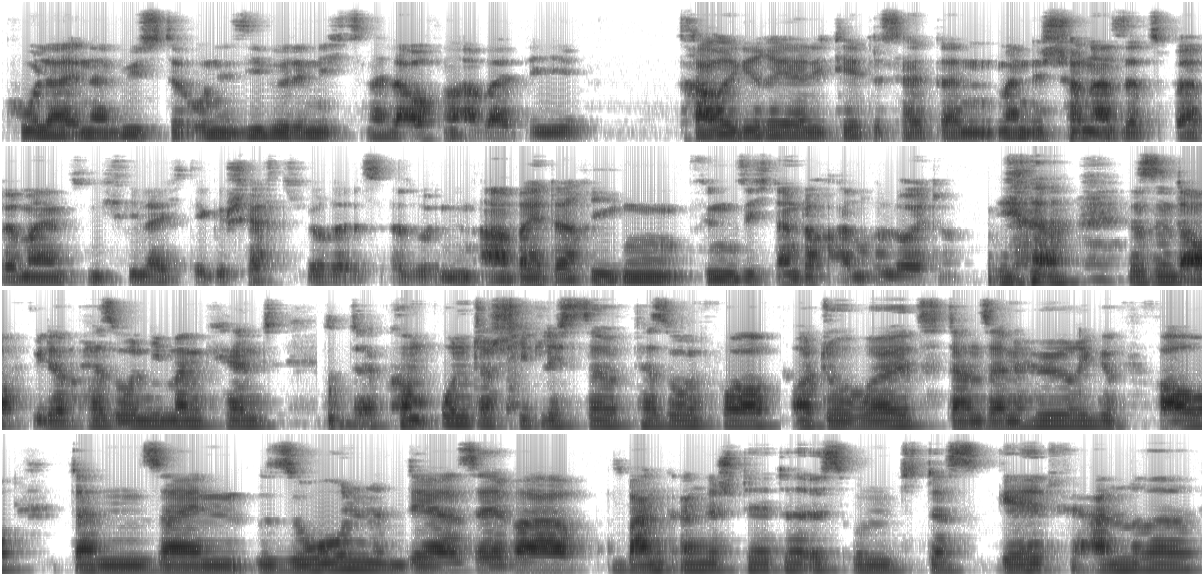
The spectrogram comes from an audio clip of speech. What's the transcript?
Cola in der Wüste. Ohne sie würde nichts mehr laufen. Aber die traurige Realität ist halt dann, man ist schon ersetzbar, wenn man jetzt nicht vielleicht der Geschäftsführer ist. Also in den Arbeiterriegen finden sich dann doch andere Leute. Ja, das sind auch wieder Personen, die man kennt. Da kommen unterschiedlichste Personen vor. Otto Rolz, dann seine hörige Frau, dann sein Sohn, der selber Bankangestellter ist und das Geld für andere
